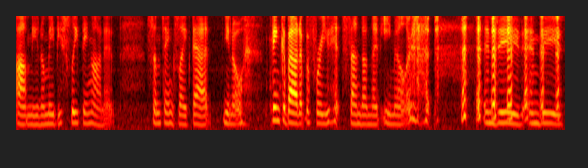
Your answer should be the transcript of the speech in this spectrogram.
Um, you know, maybe sleeping on it some things like that. You know, think about it before you hit send on that email or that. indeed, indeed.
